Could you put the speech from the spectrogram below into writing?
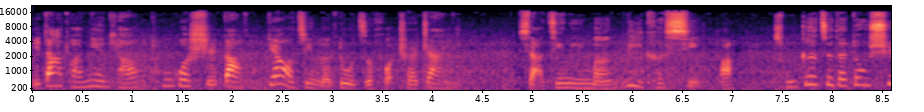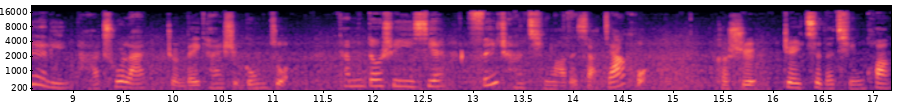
一大团面条通过食道掉进了肚子火车站里。小精灵们立刻醒了，从各自的洞穴里爬出来，准备开始工作。他们都是一些非常勤劳的小家伙。可是这次的情况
